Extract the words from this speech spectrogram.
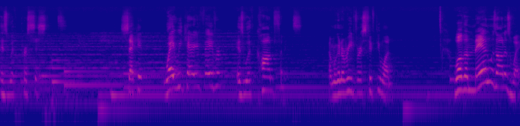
is with persistence. Second way we carry favor is with confidence. And we're going to read verse 51. While the man was on his way.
